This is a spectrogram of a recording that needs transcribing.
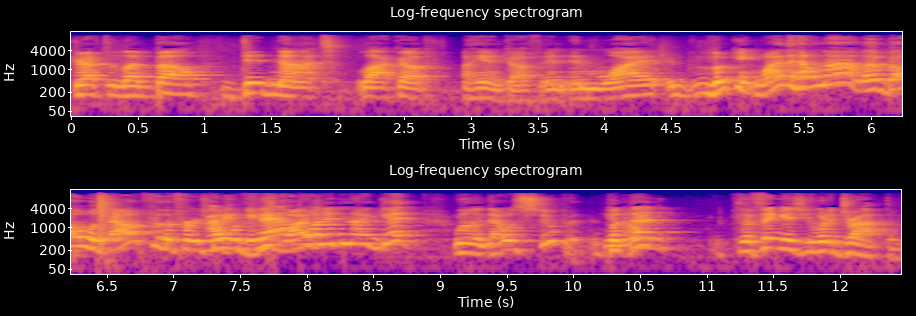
drafted Lev Bell, did not lock up a handcuff. And, and why looking why the hell not? Lev Bell was out for the first I couple mean, games. Why one- didn't I get William? That was stupid. you But know? then the thing is, you would have dropped him.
